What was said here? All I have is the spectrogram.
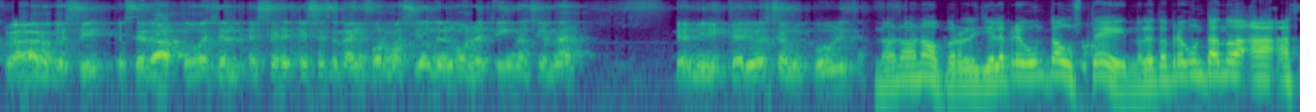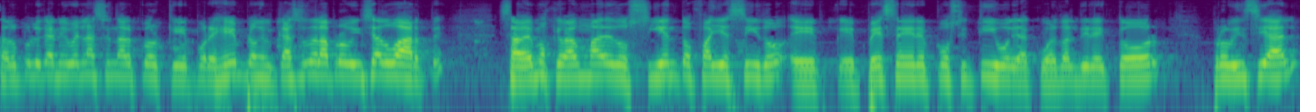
Claro que sí. Ese dato, es el, esa es la información del Boletín Nacional del Ministerio de Salud Pública. No, no, no, pero yo le pregunto a usted, no le estoy preguntando a, Salud Pública a nivel nacional porque, por ejemplo, en el caso de la provincia de Duarte, sabemos que van más de 200 fallecidos eh, PCR positivo de acuerdo al director provincial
